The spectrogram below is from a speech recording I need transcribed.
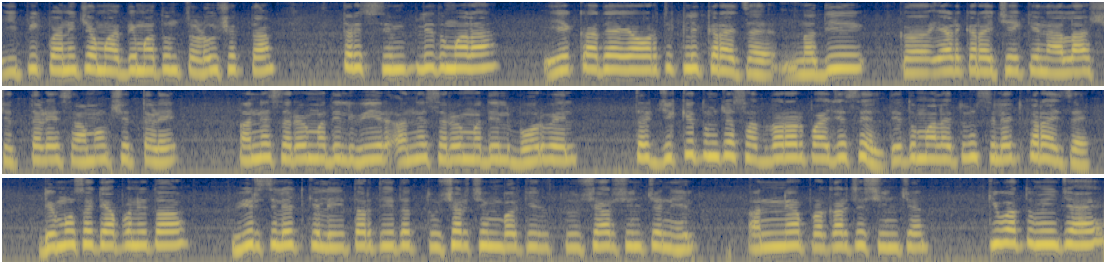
ई पीक पाणीच्या माध्यमातून चढवू शकता. तर सिम्पली तुम्हाला एखाद्या यावरती क्लिक करायचं आहे. नदी क ॲड करायची की नाला शेततळे सामूहिक शेततळे अन्य सर्वेमधील विहीर अन्य सर्वेमधील बोरवेल. तर जे काही तुमच्या सातबारावर पाहिजे असेल ते तुम्हाला इथून सिलेक्ट करायचं आहे. डेमोसाठी आपण इथं विहीर सिलेक्ट केली तर ती इथं तुषार चिंबक येईल तुषार सिंचन येईल अन्य प्रकारचे सिंचन. किंवा तुम्ही जे आहे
